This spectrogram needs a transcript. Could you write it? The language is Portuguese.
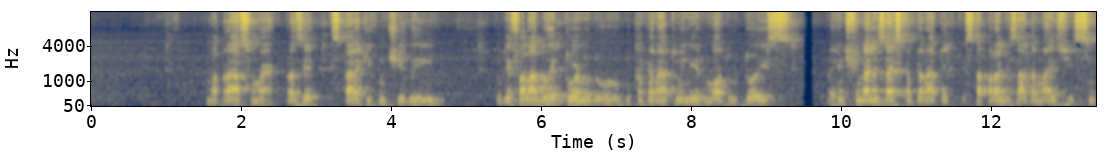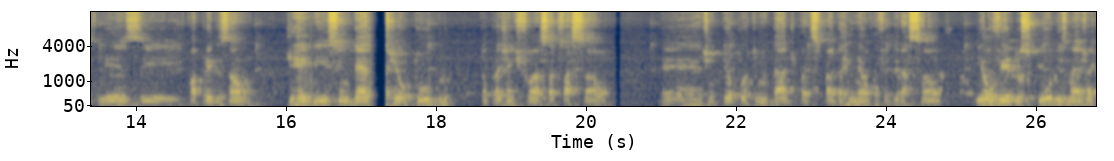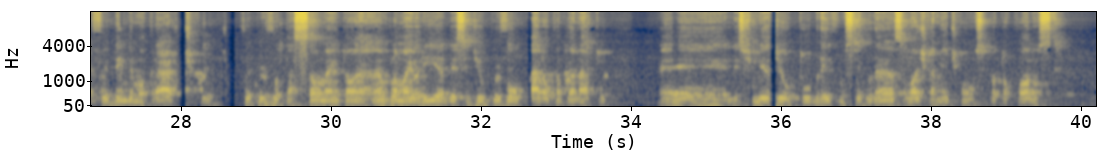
Um abraço, Marco. Prazer estar aqui contigo aí. Poder falar do retorno do, do Campeonato Mineiro Módulo 2 para a gente finalizar esse campeonato que está paralisado há mais de cinco meses e com a previsão de reinício em 10 de outubro. Então, para a gente foi uma satisfação é, a gente ter a oportunidade de participar da reunião com a federação e ouvir dos clubes, né, já que foi bem democrático, foi por votação, né, então a ampla maioria decidiu por voltar ao campeonato é, neste mês de outubro aí com segurança, logicamente com os protocolos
